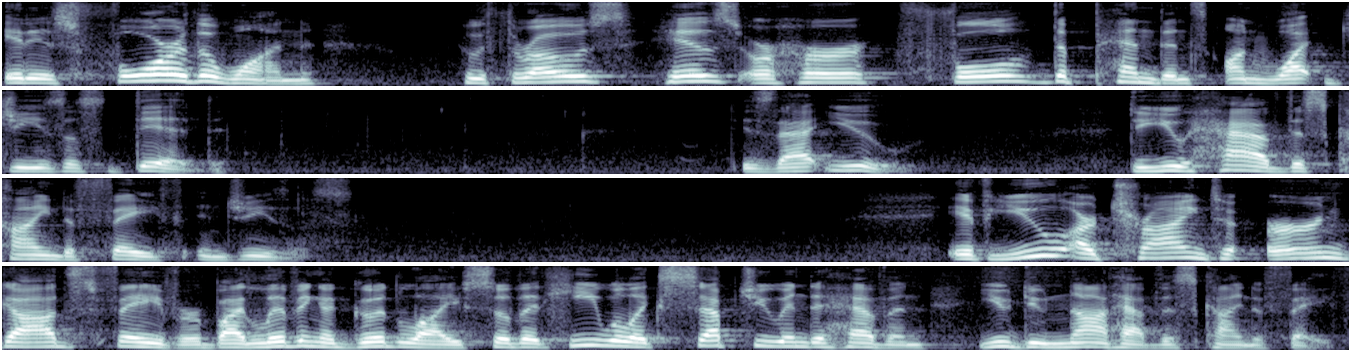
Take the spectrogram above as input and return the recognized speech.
it is for the one who throws his or her full dependence on what Jesus did. Is that you? Do you have this kind of faith in Jesus? If you are trying to earn God's favor by living a good life so that He will accept you into heaven, you do not have this kind of faith.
